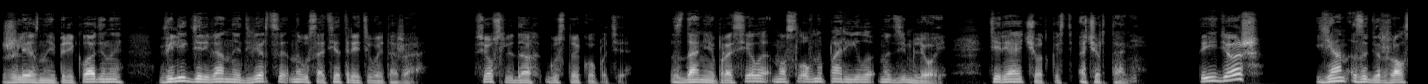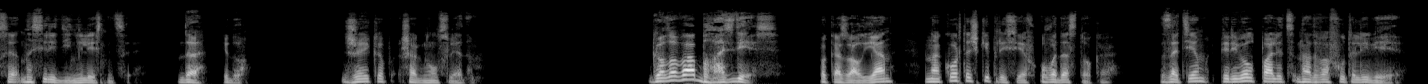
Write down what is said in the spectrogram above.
Железные перекладины вели к деревянной дверце на высоте третьего этажа. Все в следах густой копоти. Здание просело, но словно парило над землей, теряя четкость очертаний. «Ты идешь?» Ян задержался на середине лестницы. «Да, иду». Джейкоб шагнул следом. «Голова была здесь», — показал Ян, на корточке присев у водостока. Затем перевел палец на два фута левее.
